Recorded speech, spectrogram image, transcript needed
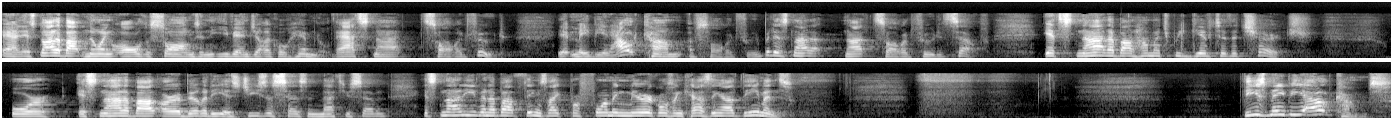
and it's not about knowing all the songs in the evangelical hymnal. That's not solid food. It may be an outcome of solid food, but it's not, a, not solid food itself. It's not about how much we give to the church, or it's not about our ability, as Jesus says in Matthew 7, it's not even about things like performing miracles and casting out demons. These may be outcomes,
